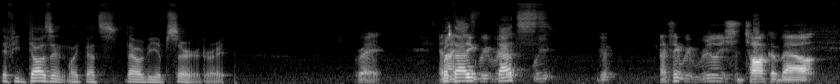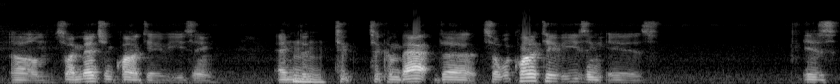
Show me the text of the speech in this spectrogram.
If he doesn't, like that's that would be absurd, right? Right. And But I that- think we really, that's- we, I think we really should talk about. Um, so I mentioned quantitative easing, and the, Mhm. to to combat the so what quantitative easing is is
